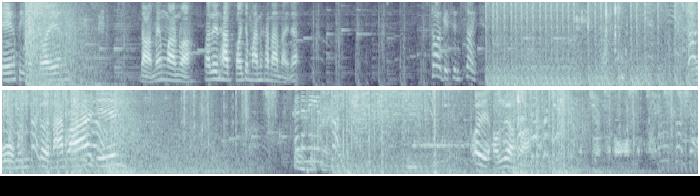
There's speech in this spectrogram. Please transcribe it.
เองสิบเอ็ดตัวเอง ด่านแม่งมันว่ะ ถ้าเล่นฮาร์ดพอยต์จะมันขนาดไหนเนี่ย Targets in sight. โอ้โหมึงเกิดนานวะจริง Enemy in sight. เฮ้ย เอาเรื่องเหรอ Objective almost complete. Contact.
